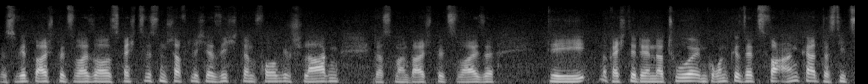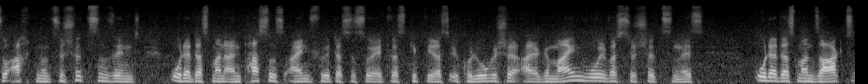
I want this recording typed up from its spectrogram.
Es wird beispielsweise aus rechtswissenschaftlicher Sicht dann vorgeschlagen, dass man beispielsweise die Rechte der Natur im Grundgesetz verankert, dass die zu achten und zu schützen sind oder dass man einen Passus einführt, dass es so etwas gibt wie das ökologische Allgemeinwohl, was zu schützen ist oder dass man sagt,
